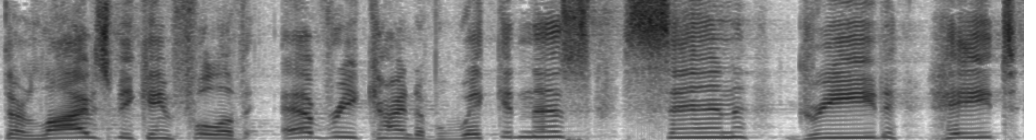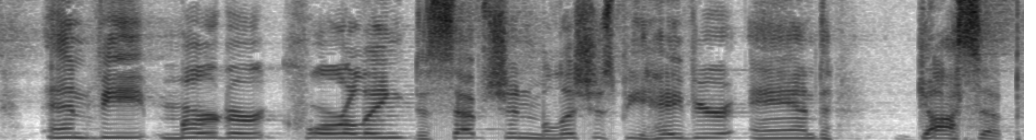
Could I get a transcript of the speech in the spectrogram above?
Their lives became full of every kind of wickedness sin greed hate envy murder quarreling deception malicious behavior and gossip.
